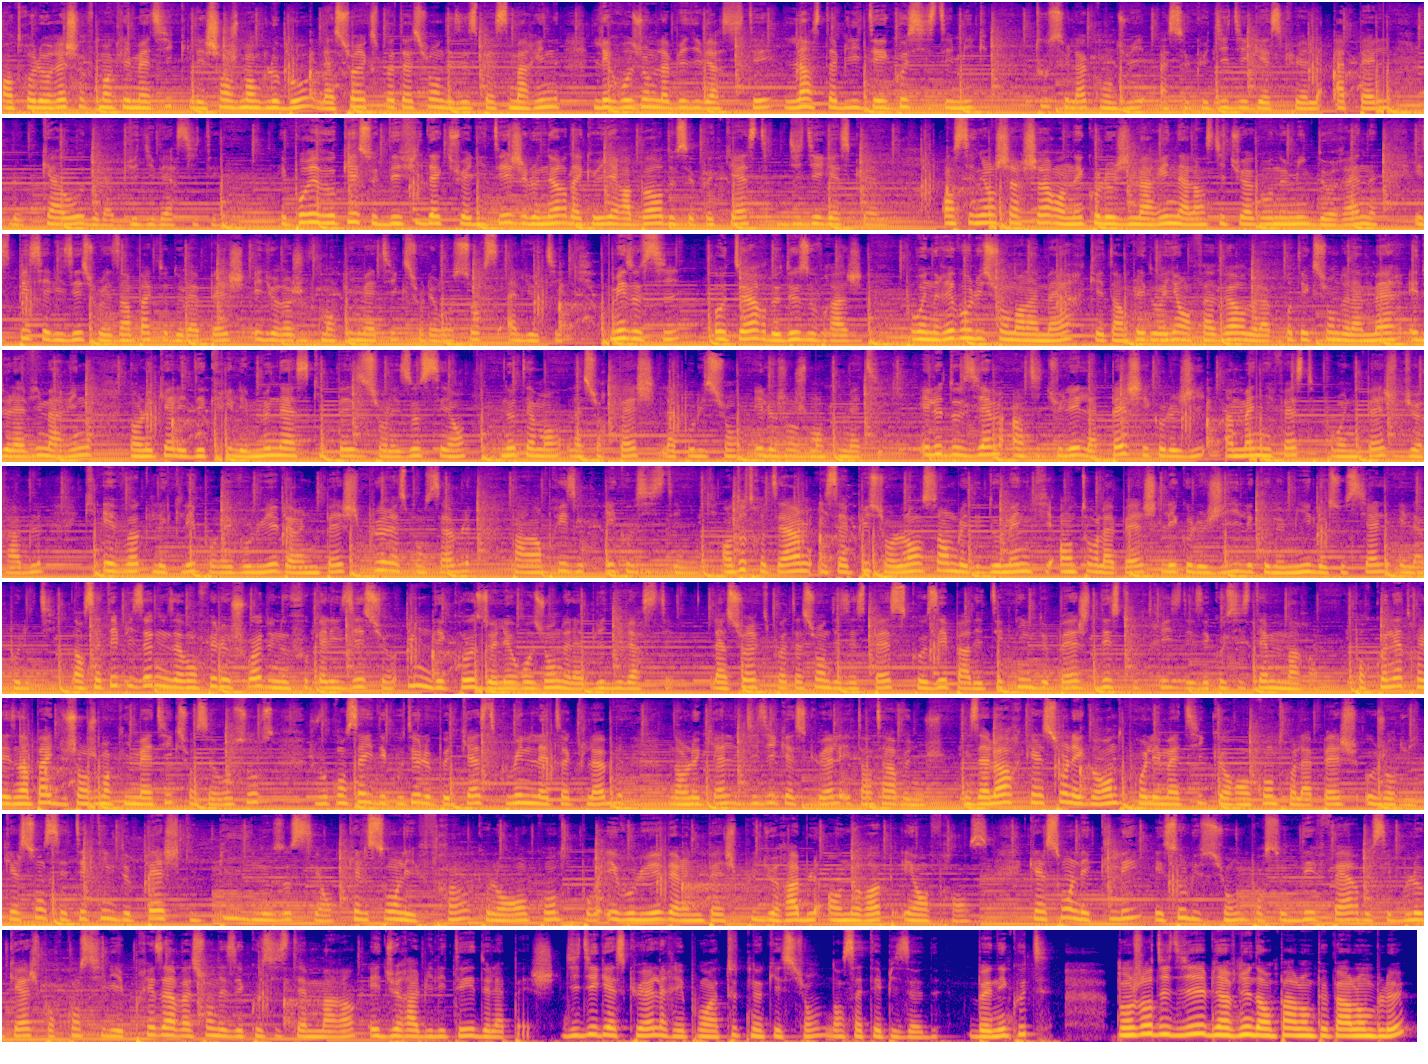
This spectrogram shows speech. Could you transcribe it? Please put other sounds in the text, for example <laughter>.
Entre le réchauffement climatique, les changements globaux, la surexploitation des espèces marines, l'érosion de la biodiversité, l'instabilité écosystémique, tout cela conduit à ce que Didier Gascuel appelle le chaos de la biodiversité. Et pour évoquer ce défi d'actualité, j'ai l'honneur d'accueillir à bord de ce podcast Didier Gascuel, enseignant-chercheur en écologie marine à l'Institut agronomique de Rennes et spécialisé sur les impacts de la pêche et du réchauffement climatique sur les ressources halieutiques. Mais aussi auteur de deux ouvrages, Pour une révolution dans la mer, qui est un plaidoyer en faveur de la protection de la mer et de la vie marine, dans lequel est décrit les menaces qui pèsent sur les océans, notamment la surpêche, la pollution et le changement climatique. Et le deuxième intitulé La pêche écologie, un manifeste pour une pêche durable, qui évoque les clés pour évoluer vers une pêche plus responsable par un prisme écosystémique en d'autres termes, il s'appuie sur l'ensemble des domaines qui entourent la pêche, l'écologie, l'économie, le social et la politique. Dans cet épisode, nous avons fait le choix de nous focaliser sur une des causes de l'érosion de la biodiversité, biodiversité la surexploitation des espèces causée par des techniques de pêche destructrices des écosystèmes marins. Pour connaître les impacts du changement climatique sur ces ressources, je vous conseille d'écouter le podcast Green Letter Club, dans lequel Didier Cascuel est intervenu. Mais alors, quelles sont les grandes problématiques que rencontre la pêche aujourd'hui? Quelles sont ces techniques de pêche qui pillent nos océans? Quels sont les freins que l'on rencontre pour évoluer vers une pêche plus durable en Europe et en France? Quelles sont les clés et solutions pour se défaire de ces blocages pour concilier préservation des écosystèmes marins et durabilité de la pêche Didier Gascuel répond à toutes nos questions dans cet épisode. Bonne écoute Bonjour Didier, bienvenue dans Parlons peu, parlons bleu.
